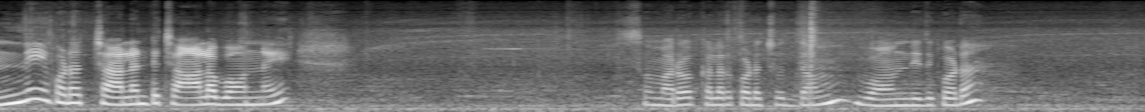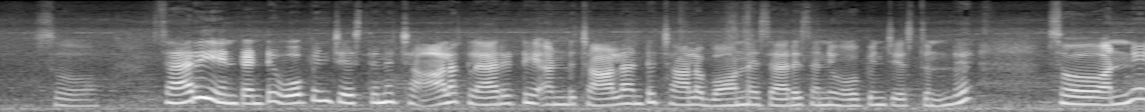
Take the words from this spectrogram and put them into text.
అన్నీ కూడా చాలా అంటే చాలా బాగున్నాయి. సో మరో కలర్ కూడా చూద్దాం. బాగుంది ఇది కూడా. సో శారీ ఏంటంటే ఓపెన్ చేస్తేనే చాలా క్లారిటీ అండ్ చాలా అంటే చాలా బాగున్నాయి శారీస్ అన్నీ ఓపెన్ చేస్తుండే సో అన్నీ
